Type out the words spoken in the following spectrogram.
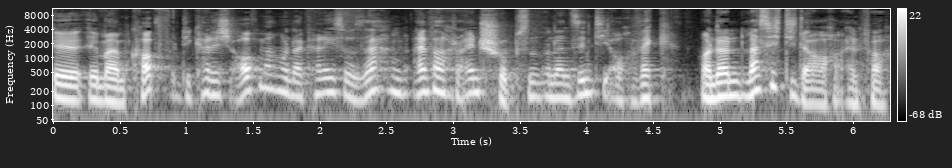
äh, in meinem Kopf, die kann ich aufmachen und da kann ich so Sachen einfach reinschubsen und dann sind die auch weg. Und dann lasse ich die da auch einfach.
